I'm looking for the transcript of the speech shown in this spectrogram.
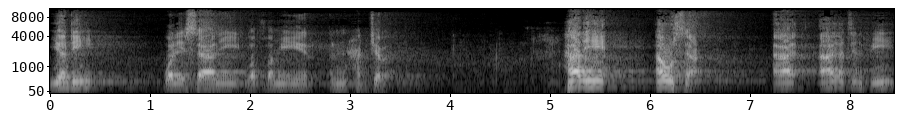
يدي ولساني والضمير المحجبة. هذه أوسع آية في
